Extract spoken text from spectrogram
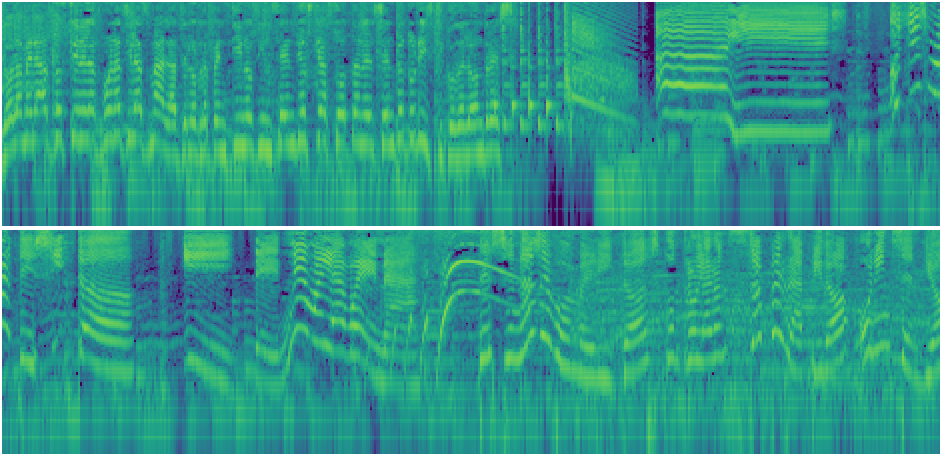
Lola Meraz nos tiene las buenas y las malas de los repentinos incendios que azotan el centro turístico de Londres. Decenas de bomberitos controlaron súper rápido un incendio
